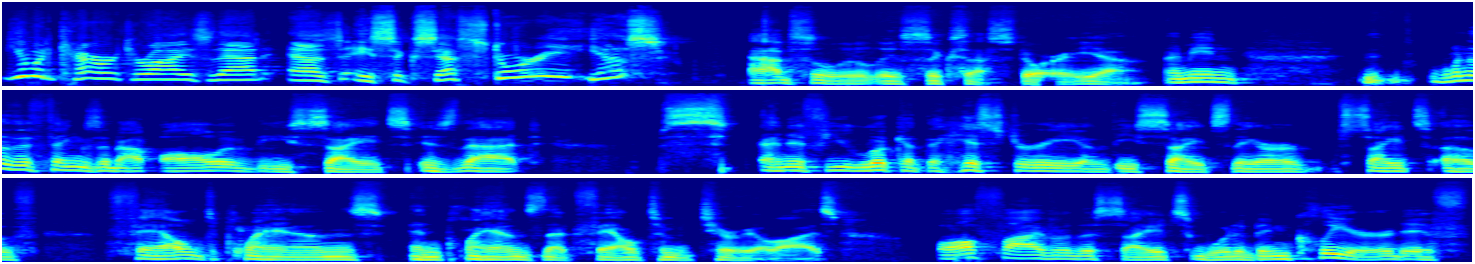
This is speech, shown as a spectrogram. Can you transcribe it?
you would characterize that as a success story yes Absolutely a success story. Yeah. I mean, one of the things about all of these sites is that, and if you look at the history of these sites, they are sites of failed plans and plans that failed to materialize. All five of the sites would have been cleared if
